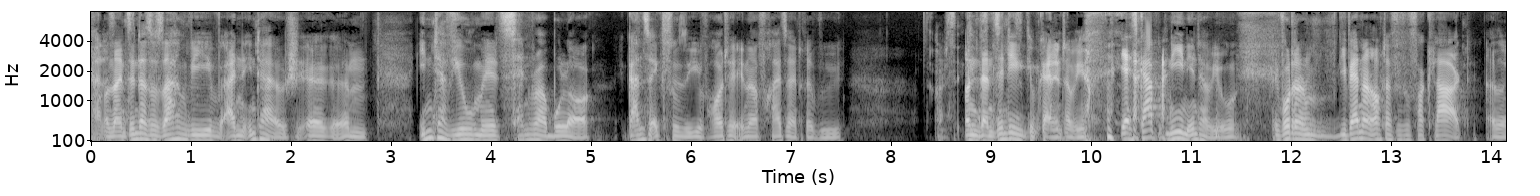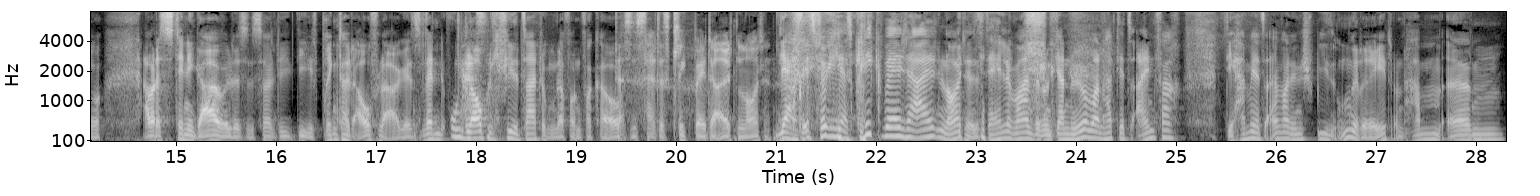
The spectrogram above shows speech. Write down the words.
Ja, und dann sind da so Sachen wie ein Inter äh, ähm, Interview mit Sandra Bullock, ganz exklusiv, heute in der Freizeitrevue. Und, dann sind die, es gibt kein Interview. ja, es gab nie ein Interview. Die, wurde dann, die werden dann auch dafür verklagt. Also, aber das ist denen egal, weil das ist halt, die, die, es bringt halt Auflage. Es werden unglaublich viele Zeitungen davon verkauft. Das ist halt das Clickbait der alten Leute. Ja, es ist wirklich das Clickbait der alten Leute. Das ist der helle Wahnsinn. Und Jan Hörmann hat jetzt einfach, die haben jetzt einfach den Spieß umgedreht und haben, ähm,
